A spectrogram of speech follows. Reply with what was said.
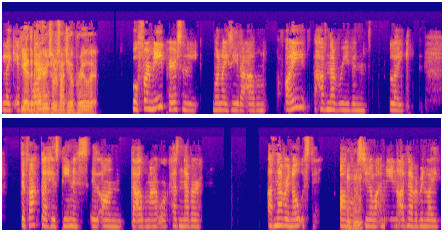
Like if yeah, the parents would have had to approve it. Well, for me personally, when I see that album, I have never even like the fact that his penis is on the album artwork has never I've never noticed it almost. Mm-hmm. You know what I mean? I've never been like,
